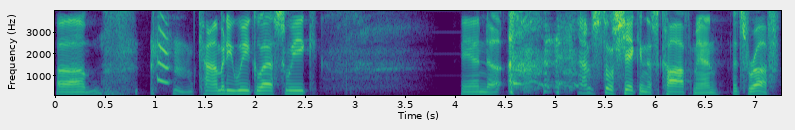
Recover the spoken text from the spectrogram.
um, comedy week last week, and uh, I'm still shaking this cough, man. It's rough.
